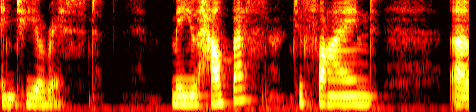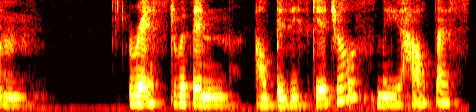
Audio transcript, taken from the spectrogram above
into your rest. May you help us to find um, rest within our busy schedules. May you help us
